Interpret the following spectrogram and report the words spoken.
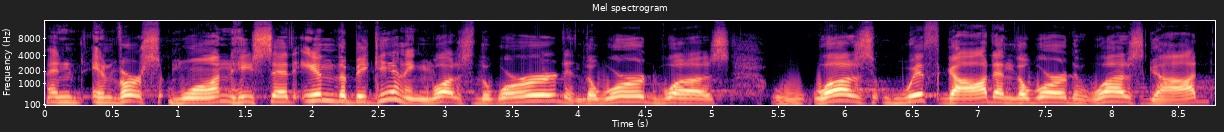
and in verse 1 he said in the beginning was the word and the word was was with God and the word was God.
